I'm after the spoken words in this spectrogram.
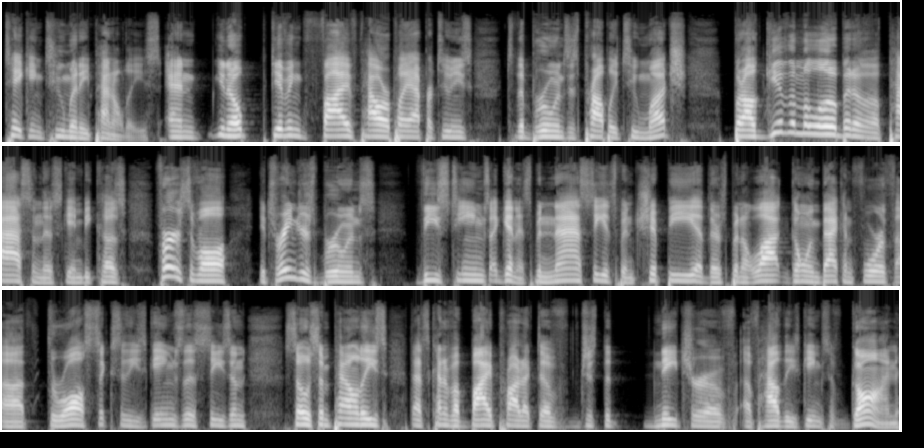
taking too many penalties. And, you know, giving five power play opportunities to the Bruins is probably too much. But I'll give them a little bit of a pass in this game because, first of all, it's Rangers Bruins these teams, again, it's been nasty, it's been chippy. There's been a lot going back and forth uh, through all six of these games this season. So some penalties, that's kind of a byproduct of just the nature of, of how these games have gone.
